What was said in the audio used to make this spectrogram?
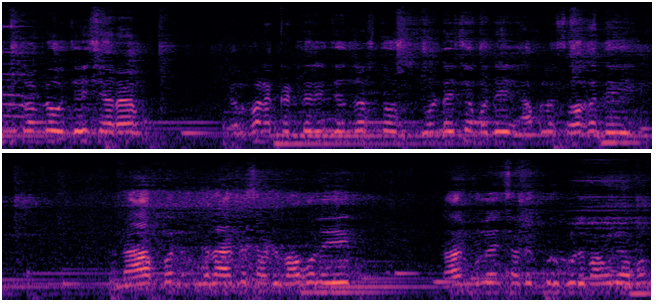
मित्रांनो जय शहराम कल्पना कटकरी जनरल दोंडाच्या मध्ये आपलं स्वागत आहे. आणि आपण ग्राहकासाठी मागवलं एक लहान मुलांसाठी कुरकुरे मागवले आपण.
